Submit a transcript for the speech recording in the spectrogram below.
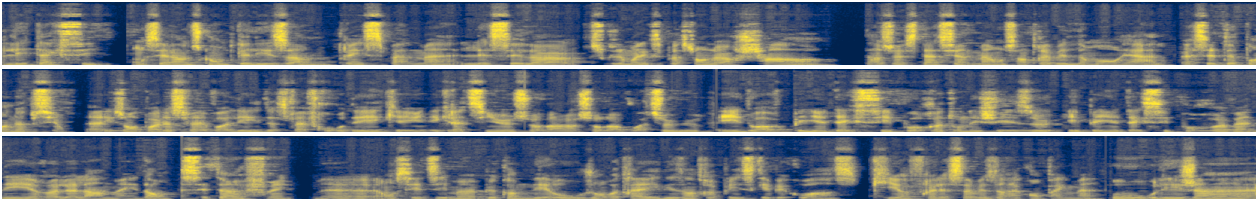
Les taxis, on s'est rendu compte que les hommes, principalement, laissaient leur, excusez-moi l'expression, leur char dans un stationnement au centre-ville de Montréal, euh, c'était pas une option. Euh, ils ont peur de se faire voler, de se faire frauder, qu'il y ait une égratignure sur leur, sur leur voiture. Ils doivent payer un taxi pour retourner chez eux et payer un taxi pour revenir le lendemain. Donc, c'était un frein. Euh, on s'est dit, mais un peu comme des rouges, on va travailler avec des entreprises québécoises qui offrent le service de raccompagnement où les gens,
